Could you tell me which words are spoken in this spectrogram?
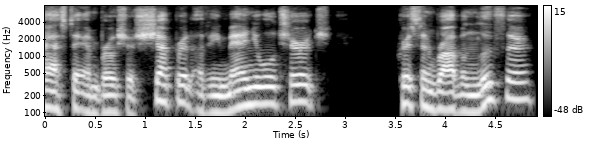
Pastor Ambrosia Shepherd of Emmanuel Church, Chris and Robin Luther,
